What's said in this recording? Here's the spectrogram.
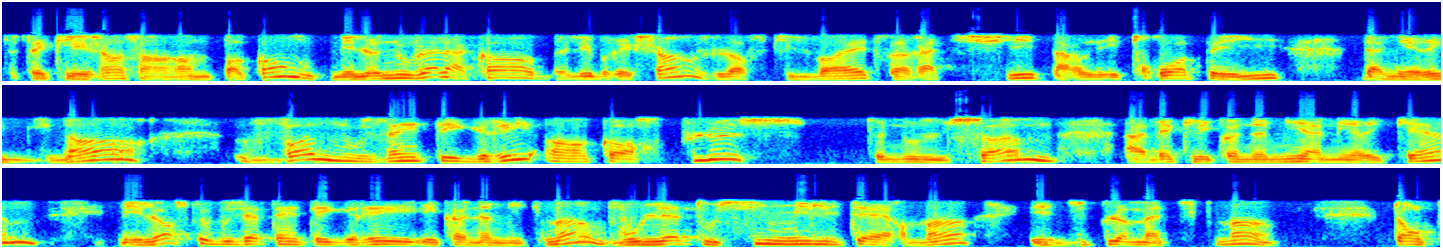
peut-être que les gens s'en rendent pas compte, mais le nouvel accord de libre-échange, lorsqu'il va être ratifié par les trois pays d'Amérique du Nord, va nous intégrer encore plus que nous le sommes avec l'économie américaine. Mais lorsque vous êtes intégré économiquement, vous l'êtes aussi militairement et diplomatiquement. Donc,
